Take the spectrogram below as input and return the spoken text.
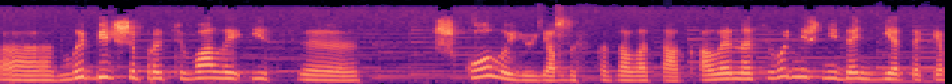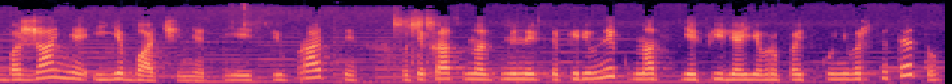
Е, Ми більше працювали із школою, я би сказала так, але на сьогоднішній день є таке бажання і є бачення цієї співпраці. От якраз у нас змінився керівник. У нас є філія Європейського університету.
